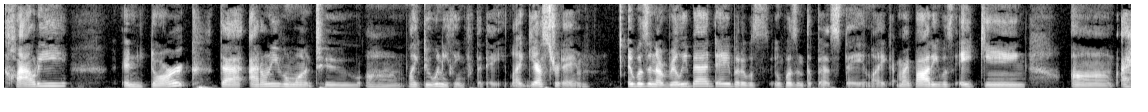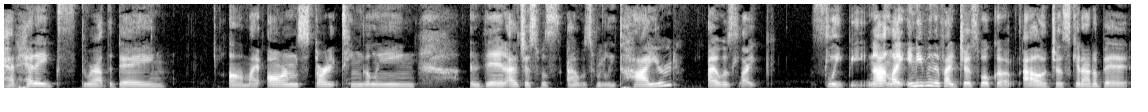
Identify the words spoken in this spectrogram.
cloudy and dark that I don't even want to um like do anything for the day. Like yesterday, it wasn't a really bad day, but it was it wasn't the best day. Like my body was aching. Um I had headaches throughout the day. Um my arms started tingling and then I just was I was really tired. I was like sleepy. Not like and even if I just woke up, I'll just get out of bed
